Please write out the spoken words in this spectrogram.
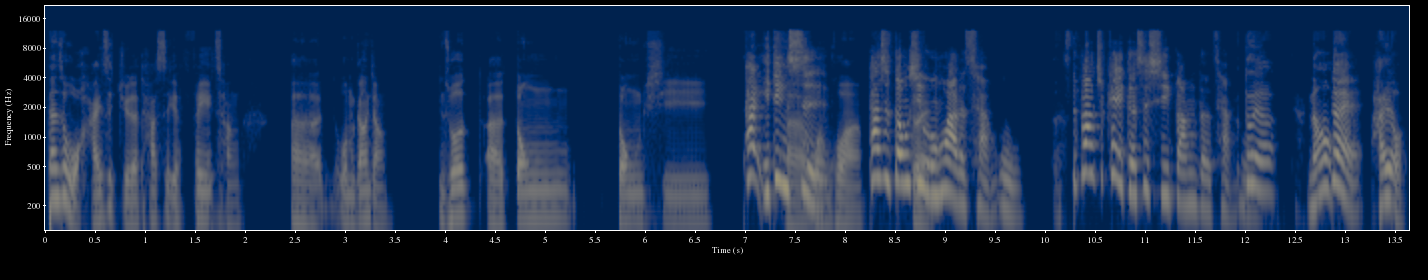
但是我还是觉得它是一个非常，呃，我们刚刚讲，你说呃东东西，它一定是、呃、文化，它是东西文化的产物。Sponge cake 是西方的产物。对啊，然后对，还有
